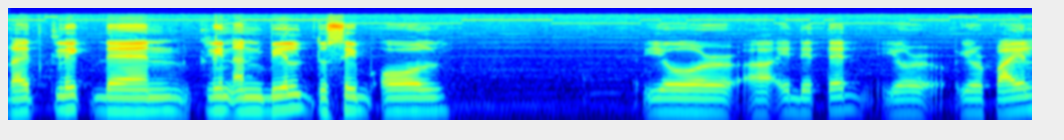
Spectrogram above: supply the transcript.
right click then clean and build to save all your uh, edited your your file.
